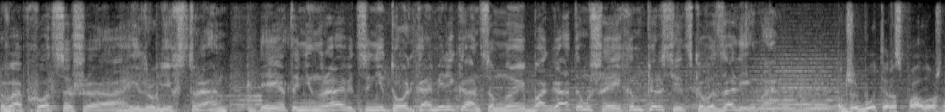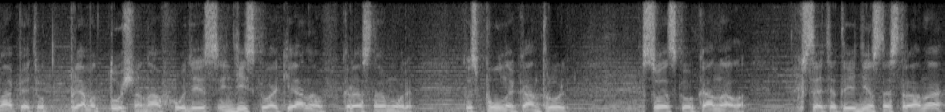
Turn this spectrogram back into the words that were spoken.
в обход США и других стран. И это не нравится не только американцам, но и богатым шейхам Персидского залива. Джибути расположена опять вот прямо точно на входе из Индийского океана в Красное море. То есть полный контроль Суэцкого канала. Кстати, это единственная страна,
